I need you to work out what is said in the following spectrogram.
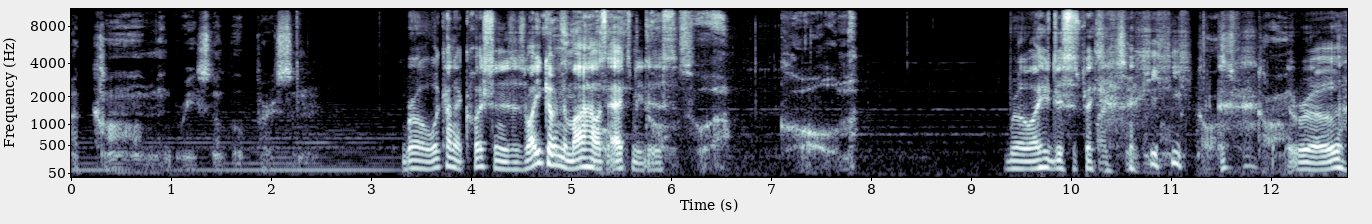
A calm and reasonable person. Bro, what kind of question is this? Why you coming to my house asking me this? Those who are calm. Bro, why you disrespecting I'd say he calls you calm. Bro.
